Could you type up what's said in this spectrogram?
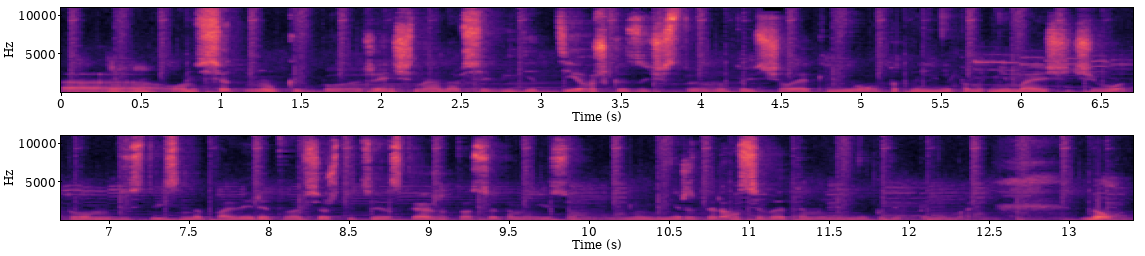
Мгм. Он все, ну, как бы, женщина, она все видит. Девушка зачастую, ну, то есть человек неопытный, не понимающий чего-то, он действительно поверит во все, что тебе скажет, особенно если он ну, не разбирался в этом и не будет понимать. Но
